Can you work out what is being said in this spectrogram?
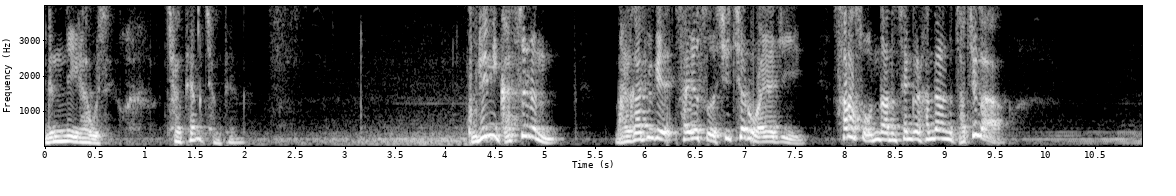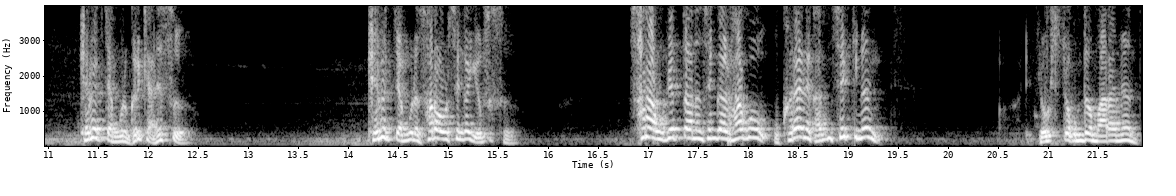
이런 얘기를 하고 있어요. 창피한 거, 창피한 거. 군인이 갔으면 말가죽에 쌓여서 시체로 와야지. 살아서 온다는 생각을 한다는 것 자체가 계백 장군은 그렇게 안 했어. 계백 장군은 살아올 생각이 없었어. 살아오겠다는 생각을 하고 우크라이나에 간 새끼는 여기서 조금 더 말하면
